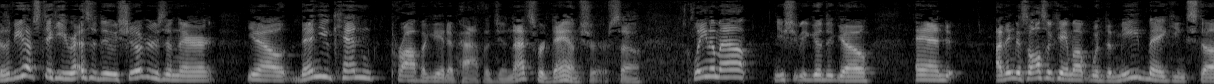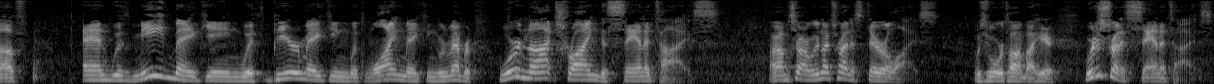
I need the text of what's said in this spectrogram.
Because if you have sticky residue sugars in there, you know, then you can propagate a pathogen. That's for damn sure. So clean them out. You should be good to go. And I think this also came up with the mead making stuff. And with mead making, with beer making, with wine making, remember, we're not trying to sanitize. Or I'm sorry, we're not trying to sterilize, which is what we're talking about here. We're just trying to sanitize.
